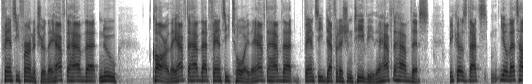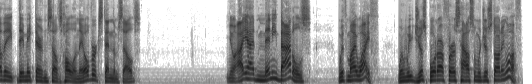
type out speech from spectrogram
fancy furniture. They have to have that new car. They have to have that fancy toy. They have to have that fancy definition TV. They have to have this because that's you know that's how they they make themselves whole and they overextend themselves. You know, I had many battles with my wife when we just bought our first house and we're just starting off.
